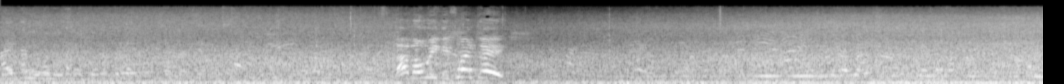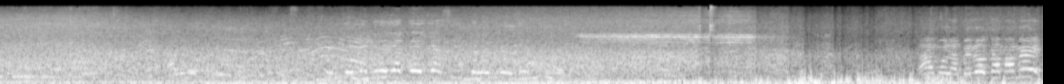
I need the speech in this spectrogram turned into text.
Ahí también. Vamos, Windy, fuerte. Vamos, la pelota, mamé.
